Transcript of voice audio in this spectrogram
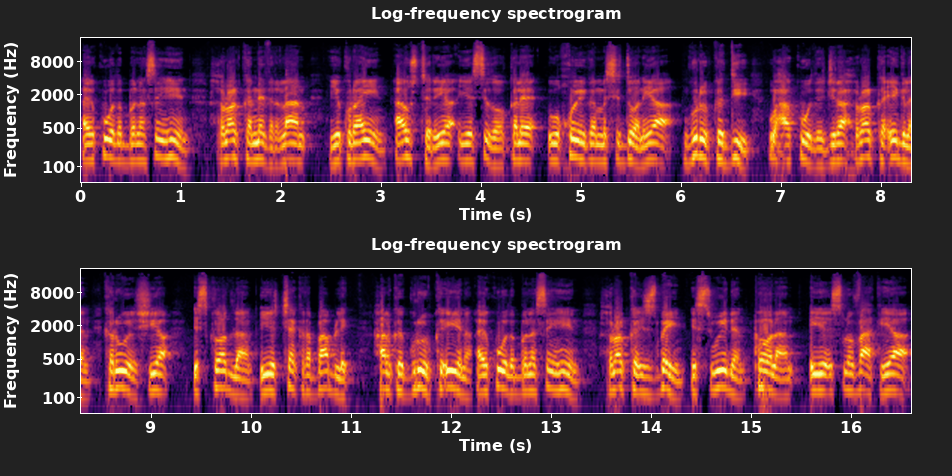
ay ku wada ballansan yihiin xulalka netherland ukrain austria iyo sidoo kale waqooyiga macedonia. Gruubka d waxaa ku wada jira xulalka england croatia scotland iyo czech republic. Halka gruubka ena ay ku wada ballansan yihiin xulalka spain sweden poland iyo slovakia.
